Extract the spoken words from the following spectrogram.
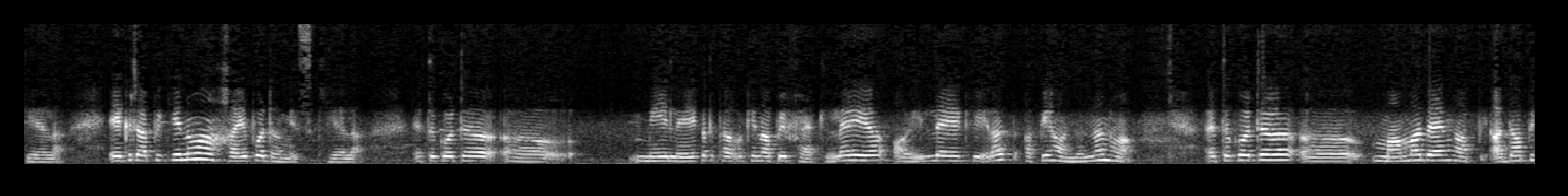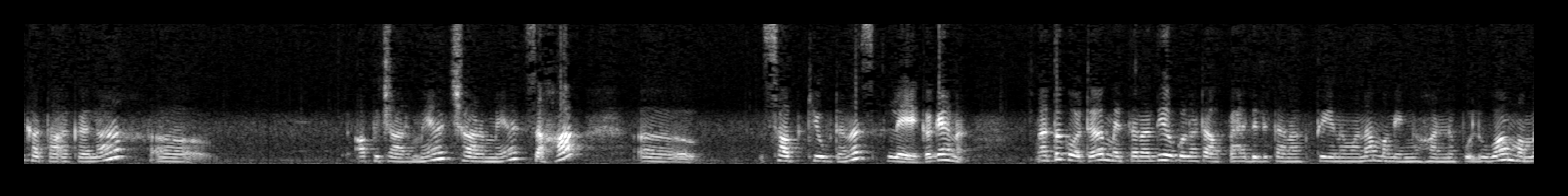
කියලා. ඒකට අපි කියනවා හයිපොඩමිස් කියලා. එතකොට මේ ලේයකට තව කියන අපි ෆැට් ලේයර්, ඔයිල් ලේයර් කියලාත් අපි හඳුන්වනවා. එතකොට මම දැන් අපි අද අපි කතා කළා අපි චර්මය, චර්මය සහ සබ්කියුටනස් ලේයක ගැන. එතකොට මෙතනදී ඔයගොල්ලන්ට අපහැදිලි තැනක් තියෙනවා නම් මගෙන් අහන්න පුළුවන්. මම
